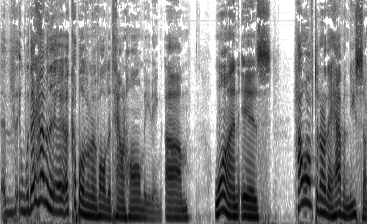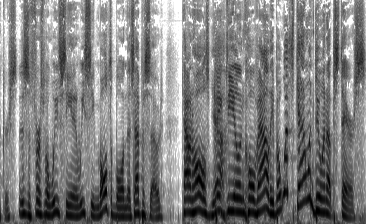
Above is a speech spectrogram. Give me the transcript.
they're having a, a couple of them involved a town hall meeting. Um, one is how often are they having these suckers? This is the first one we've seen, and we see multiple in this episode. Town hall's Yeah. big deal in Coal Valley, but what's Gowan doing upstairs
